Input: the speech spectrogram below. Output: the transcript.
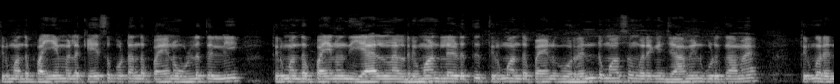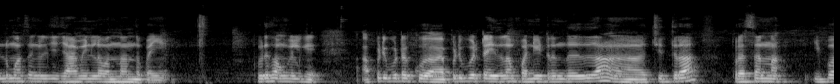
திரும்ப அந்த பையன் மேலே கேஸை போட்டு அந்த பையனை உள்ளே தள்ளி திரும்ப அந்த பையன் வந்து ஏழு நாள் ரிமாண்டில் எடுத்து திரும்ப அந்த பையனுக்கு ஒரு ரெண்டு மாதம் வரைக்கும் ஜாமீன் கொடுக்காம திரும்ப ரெண்டு மாதம் கழிச்சு ஜாமீனில் வந்தான் அந்த பையன். புரியுதா உங்களுக்கு? அப்படிப்பட்ட அப்படிப்பட்ட இதெல்லாம் பண்ணிட்டு இருந்தது தான் சித்ரா பிரசன்னா. இப்போ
